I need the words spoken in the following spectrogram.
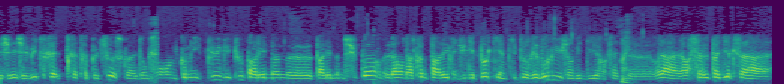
j'ai vu très très très peu de choses quoi. Donc on ne communique plus du tout par les mêmes euh, par les mêmes supports. Là on est en train de parler d'une époque qui est un petit peu révolue, j'ai envie de dire en fait. Euh, voilà. Alors ça ne veut pas dire que ça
